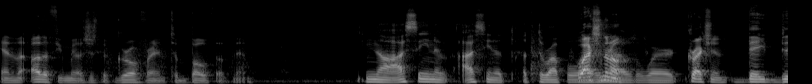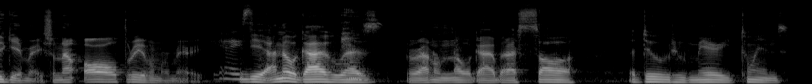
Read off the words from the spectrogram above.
and the other female is just a girlfriend to both of them. No, I seen a I seen a, a throuple. Well, actually, no. that was a word. Correction, they did get married, so now all three of them are married. Yeah, I. Yeah, I know a guy who has, or I don't know a guy, but I saw a dude who married twins,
